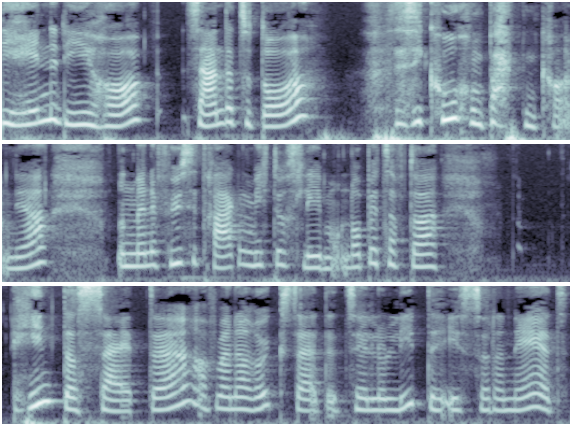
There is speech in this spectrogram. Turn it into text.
Die Hände, die ich habe, sind dazu da, dass ich Kuchen backen kann, ja. Und meine Füße tragen mich durchs Leben. Und ob jetzt auf der Hinterseite, auf meiner Rückseite Zellulite ist oder nicht,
